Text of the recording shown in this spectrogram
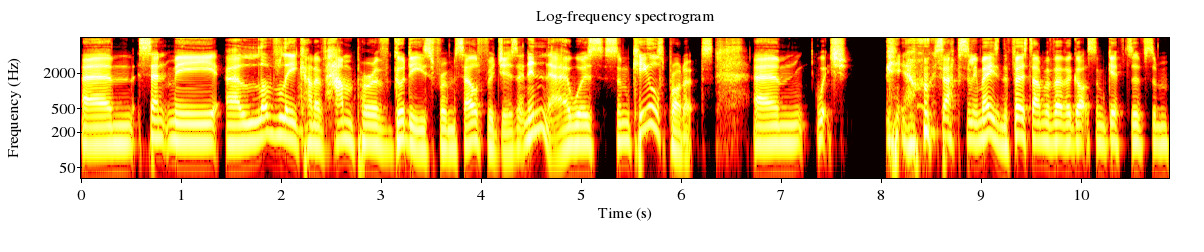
um, sent me a lovely kind of hamper of goodies from Selfridges, and in there was some Kiehl's products, um, which you know, it was absolutely amazing. The first time I've ever got some gifts of some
